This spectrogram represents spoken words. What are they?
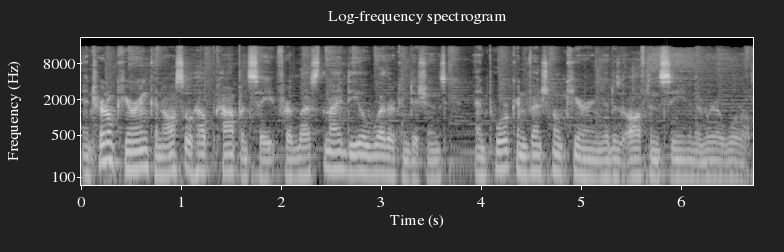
Internal curing can also help compensate for less than ideal weather conditions and poor conventional curing that is often seen in the real world.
